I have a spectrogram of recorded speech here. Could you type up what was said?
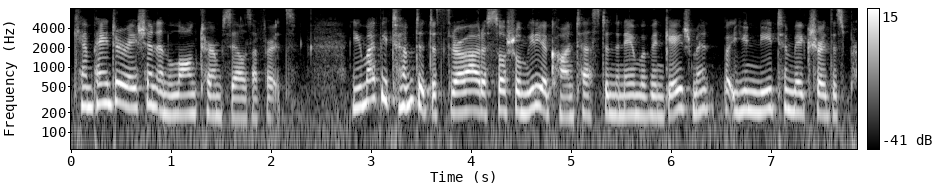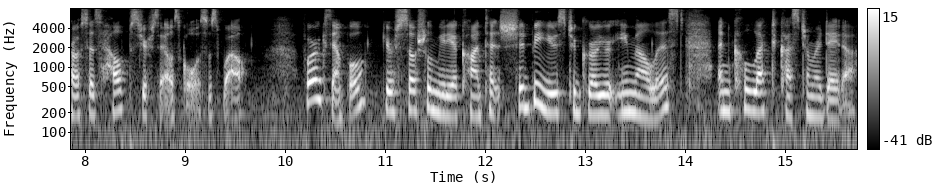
campaign duration and long term sales efforts. You might be tempted to throw out a social media contest in the name of engagement, but you need to make sure this process helps your sales goals as well. For example, your social media content should be used to grow your email list and collect customer data.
